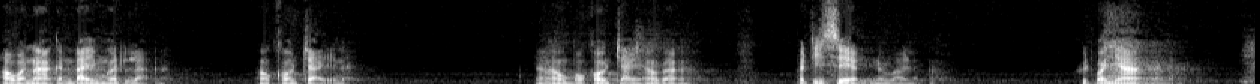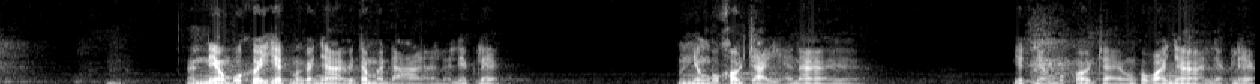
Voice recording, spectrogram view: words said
ภาวนากันได้เมื่อละเขาเข้าใจนะถ้าเขาบอกเข้าใจเขาก็ปฏิเสธนะว่าละคือว่ายะอะไรอันเนี้ยบอกเคยเฮ็ดมันก็ยะเป็นธรรมดาอะไรแรกๆมันยังบอกเข้าใจนะเออเฮ็ดยังบอกเข้าใจมันก็ว่ายะแรก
